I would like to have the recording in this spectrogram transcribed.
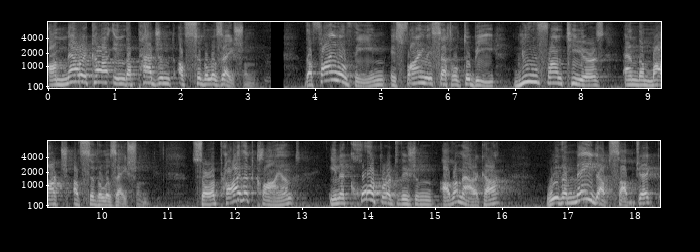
America in the pageant of civilization. The final theme is finally settled to be new frontiers and the march of civilization. So a private client in a corporate vision of America with a made-up subject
